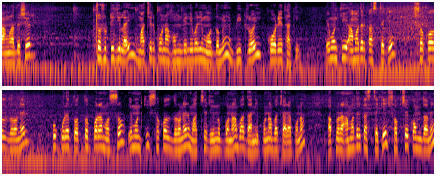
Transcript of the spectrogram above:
বাংলাদেশের চৌষট্টি জেলায় মাছের পোনা হোম ডেলিভারির মাধ্যমে বিক্রয় করে থাকি। এমনকি আমাদের কাছ থেকে সকল ধরনের পুকুরের তথ্য পরামর্শ, এমনকি সকল ধরনের মাছের রেণুপোনা বা দানিপোনা বা চারাপোনা আপনারা আমাদের কাছ থেকে সবচেয়ে কম দামে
